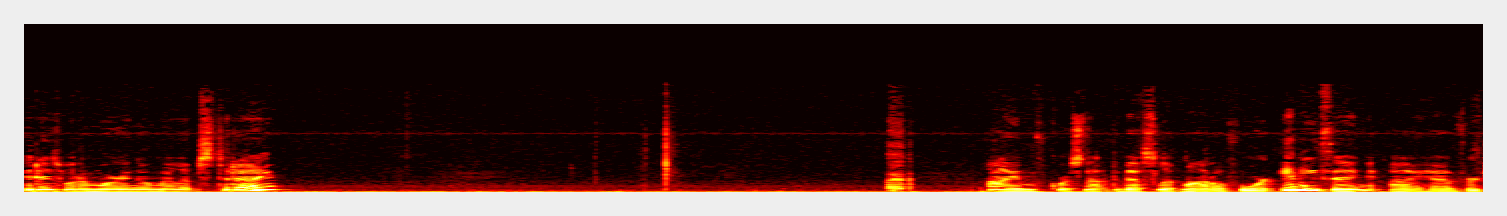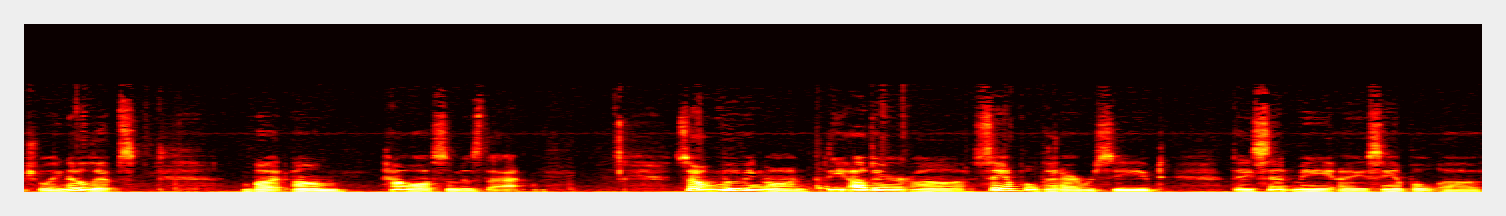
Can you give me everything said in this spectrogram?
It is what I'm wearing on my lips today. I am, of course, not the best lip model for anything. I have virtually no lips, but um, how awesome is that? So, moving on, the other uh, sample that I received, they sent me a sample of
